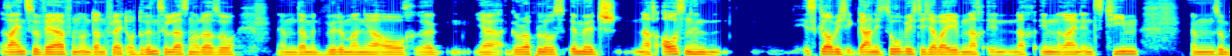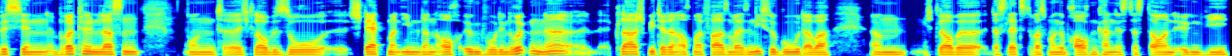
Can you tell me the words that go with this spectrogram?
reinzuwerfen und dann vielleicht auch drin zu lassen oder so, ähm, damit würde man ja auch äh, ja, Garoppolos Image nach außen hin ist, glaube ich, gar nicht so wichtig, aber eben nach, in, nach innen rein ins Team ähm, so ein bisschen bröckeln lassen. Und äh, ich glaube, so äh, stärkt man ihm dann auch irgendwo den Rücken. Ne? Klar spielt er dann auch mal phasenweise nicht so gut, aber ähm, ich glaube, das Letzte, was man gebrauchen kann, ist, dass dauernd irgendwie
